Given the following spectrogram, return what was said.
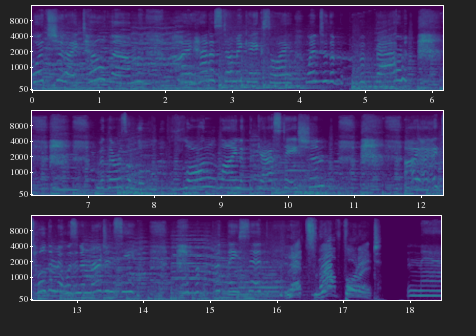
What should I tell them? I had a stomach ache, so I went to the bathroom. But there was a l- long line at the gas station. I, I, I told them it was an emergency, but, but they said, Let's rap for it. nah.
